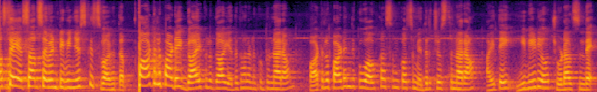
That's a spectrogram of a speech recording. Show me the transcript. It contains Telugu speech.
నమస్తే ఎస్ఆర్ సెవెన్ టీవీ న్యూస్కి స్వాగతం. పాటలు పాడే గాయకులుగా ఎదగాలనుకుంటున్నారా? పాటలు పాడేందుకు అవకాశం కోసం ఎదురు చూస్తున్నారా అయితే ఈ వీడియో చూడాల్సిందే.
